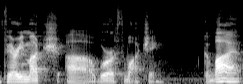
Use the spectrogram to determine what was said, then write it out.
very much uh, worth watching. Goodbye.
